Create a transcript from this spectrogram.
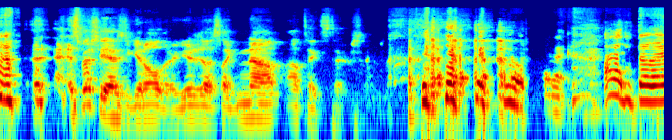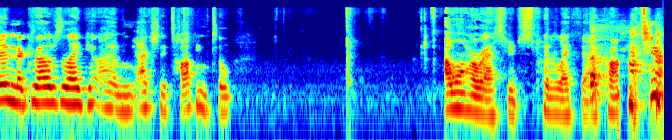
especially as you get older, you're just like, no, I'll take stairs. I had to throw that in there because I was like, I'm actually talking to I won't harass you. Just put it like that. I promise you.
